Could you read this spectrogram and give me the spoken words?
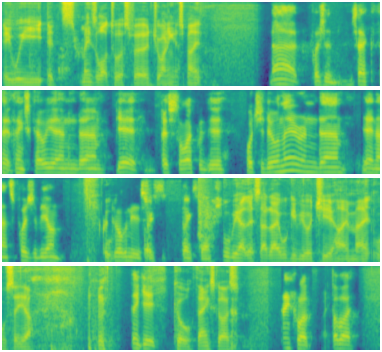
it, we it means a lot to us for joining us, mate. No, pleasure, Zach. Th- thanks, Kelly, and um, yeah, best of luck with your what you're doing there. And um, yeah, no, it's a pleasure to be on. Good Cool. talking to you. Thanks, thanks, Nash. We'll be out there Saturday. We'll give you a cheer home, mate. We'll see ya. Thank you. Cool. Thanks, guys. Thanks a lot. Bye bye.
